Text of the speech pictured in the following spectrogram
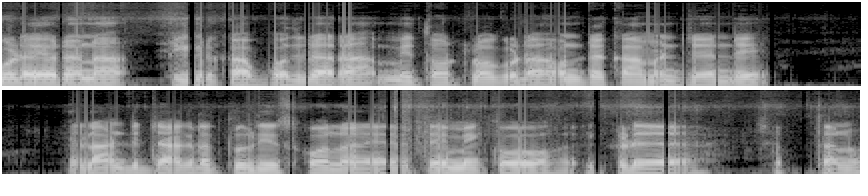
కూడా ఎవరైనా ఎగురు కాపు వదిలారా మీ తోటలో కూడా ఉంటే కామెంట్ చేయండి. ఎలాంటి జాగ్రత్తలు తీసుకోవాలని అయితే మీకు ఇక్కడే చెప్తాను.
